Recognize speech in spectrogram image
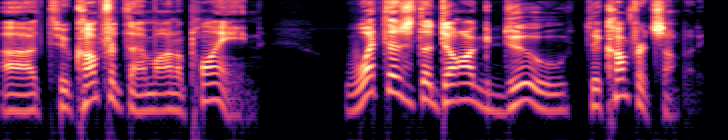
uh, to comfort them on a plane. What does the dog do to comfort somebody?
